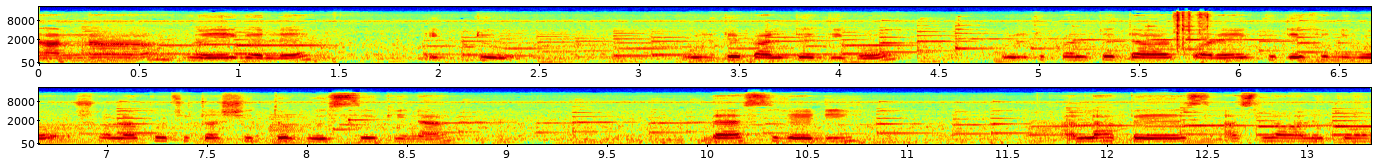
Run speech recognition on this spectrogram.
রান্না হয়ে গেলে একটু উল্টে পাল্টে দিব। উল্টে পাল্টে দেওয়ার পরে একটু দেখে নিব শলা কচুটা সিদ্ধ হয়েছে কিনা। ব্যাস রেডি আল্লাহ হাফেজ। আসসালামু আলাইকুম।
